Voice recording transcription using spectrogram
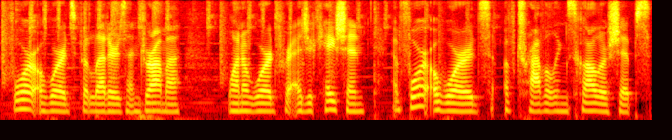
four awards for letters and drama, one award for education, and four awards of traveling scholarships.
